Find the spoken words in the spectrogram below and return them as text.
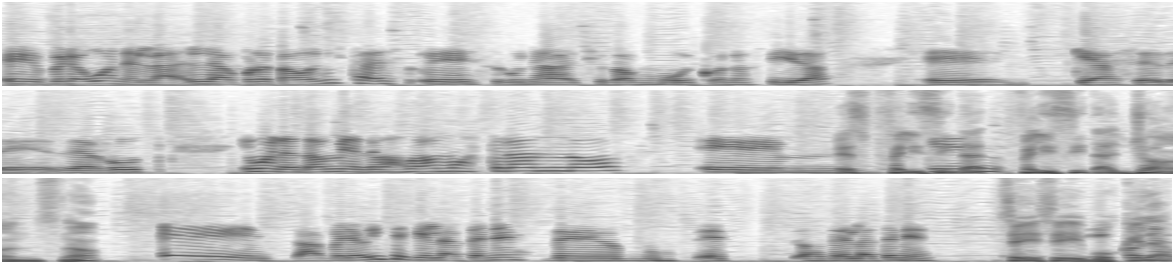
Eh, pero bueno, la, protagonista es, es, una chica muy conocida eh, que hace de, Ruth. Y bueno, también nos va mostrando... Em, es Felicita, Felicita Jones, ¿no? Esa, pero viste que la tenés de... o sea, la tenés Sí, sí, busqué, la,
